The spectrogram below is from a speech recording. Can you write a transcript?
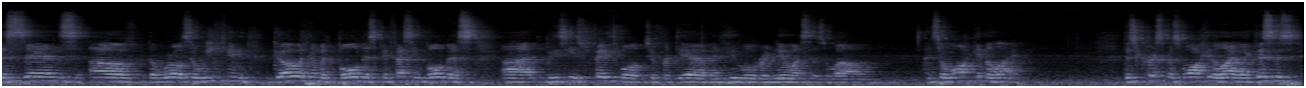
the sins of the world. So we can go with Him with boldness, confessing boldness, uh, because He's faithful to forgive, and He will renew us as well. And so walk in the light this Christmas walking the line, like this is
